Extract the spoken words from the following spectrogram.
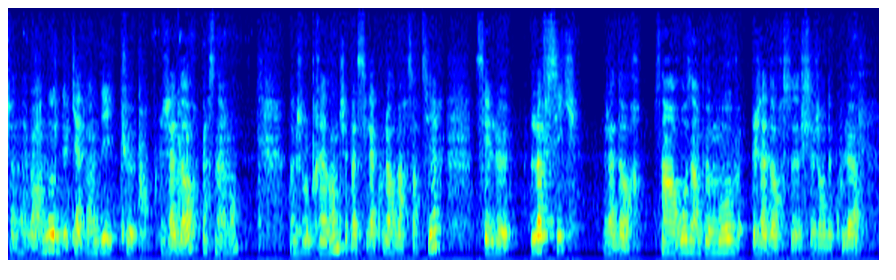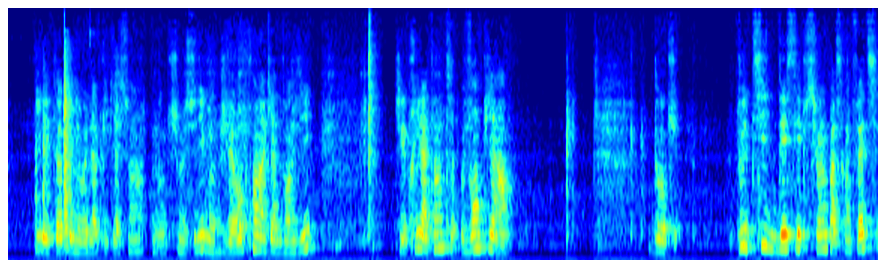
j'en avais un autre de Kat Von D que j'adore personnellement. Donc je vous le présente, je sais pas si la couleur va ressortir. C'est le Love Sick, j'adore. C'est un rose un peu mauve, j'adore ce, genre de couleur. Il est top au niveau de l'application. Donc je me suis dit, bon, je vais reprendre un Kat Von D. J'ai pris la teinte Vampira. Donc, petite déception parce qu'en fait,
